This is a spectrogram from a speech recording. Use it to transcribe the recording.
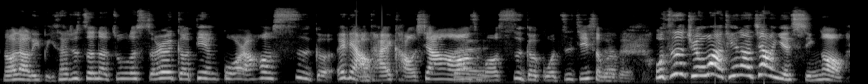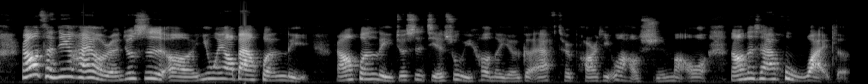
然后料理比赛就真的租了十二个电锅，然后四个哎两台烤箱，然后什么四个果汁机什么的，我真的觉得。哇天呐，这样也行哦！然后曾经还有人就是呃，因为要办婚礼，然后婚礼就是结束以后呢，有一个 after party，哇，好时髦哦！然后那是在户外的，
